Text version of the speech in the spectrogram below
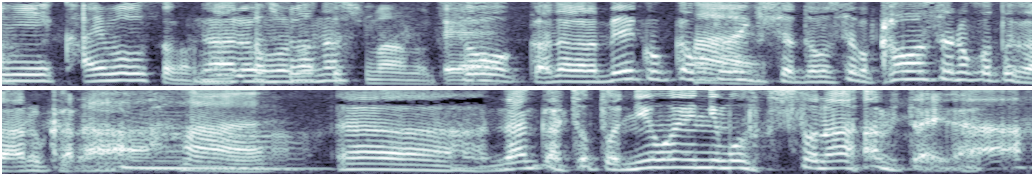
に買い戻すのが難しくなってしまうので。そうか。だから米国株取引者はどうしても為替のことがあるから、はい。うん。なんかちょっと日本円に戻すとな、みたいな。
